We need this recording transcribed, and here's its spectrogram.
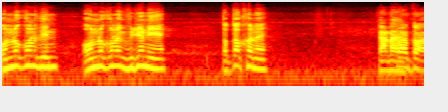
অন্য কোনো দিন অন্য কোনো ভিডিও নিয়ে। ততক্ষণে টাটা। টাটা।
